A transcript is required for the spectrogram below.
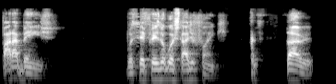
parabéns, você fez eu gostar de funk, sabe?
